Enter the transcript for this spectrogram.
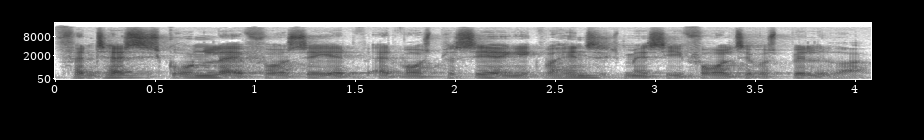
fantastisk grundlag for at se, at, at vores placering ikke var hensigtsmæssig i forhold til, hvor spillet var.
